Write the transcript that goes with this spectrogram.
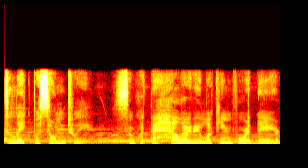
to Lake Bosumtwi. So what the hell are they looking for there?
